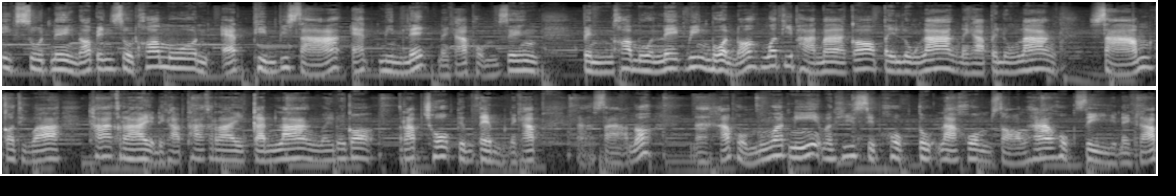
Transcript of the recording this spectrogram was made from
อีกสูตรหนึ่งเนาะเป็นสูตรข้อมูลแอดพิมพ์พิสาแอดมินเล็กนะครับผมซึ่ง เป็นข้อมูลเลขวิ่งบนเนาะงวดที่ผ่านมาก็ไปลงล่างนะครับไปลงล่าง 3 ก็ถือว่าถ้าใครนะครับถ้าใครกันล่างไว้ด้วยก็รับโชคเต็มๆนะครับอ่าสามเนาะนะครับผมงวดนี้วันที่ 16 ตุลาคม 2564 นะครับ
